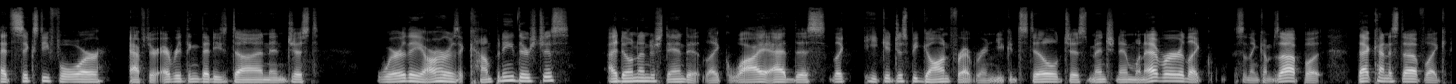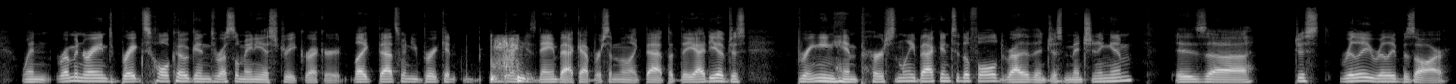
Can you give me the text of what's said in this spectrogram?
at 64, after everything that he's done, and just where they are as a company, there's just I don't understand it. Like, why add this? Like, he could just be gone forever, and you could still just mention him whenever, like something comes up. But that kind of stuff, like when Roman Reigns breaks Hulk Hogan's WrestleMania streak record, like that's when you break it, you bring his name back up or something like that. But the idea of just bringing him personally back into the fold rather than just mentioning him is uh just really, really bizarre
